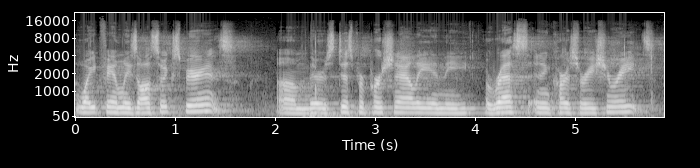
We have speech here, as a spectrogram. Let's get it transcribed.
white families also experience. Um, there's disproportionality in the arrests and incarceration rates.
